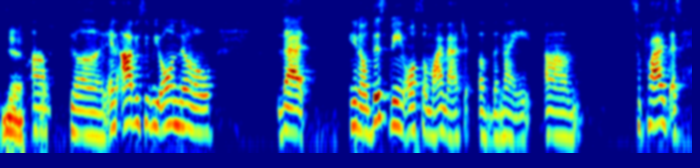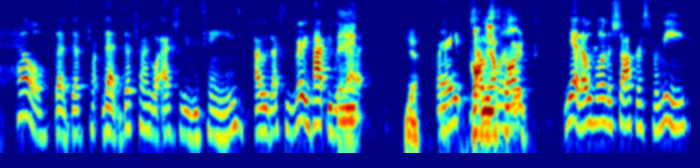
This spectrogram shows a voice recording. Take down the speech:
yeah, I'm done. And obviously, we all know that you know this being also my match of the night. Um, surprised as hell that death Tri- that death triangle actually retained. I was actually very happy with Dang. that. Yeah. Right. Caught me off guard. Yeah, that was one of the shockers for me.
